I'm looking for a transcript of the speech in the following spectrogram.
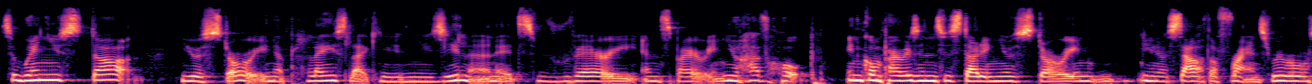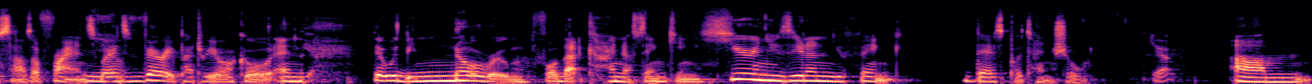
So when you start your story in a place like New Zealand, it's very inspiring. You have hope in comparison to starting your story in you know south of France, rural south of France, where it's very patriarchal and Yeah. there would be no room for that kind of thinking. Here in New Zealand, you think there's potential. Yeah. Um,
